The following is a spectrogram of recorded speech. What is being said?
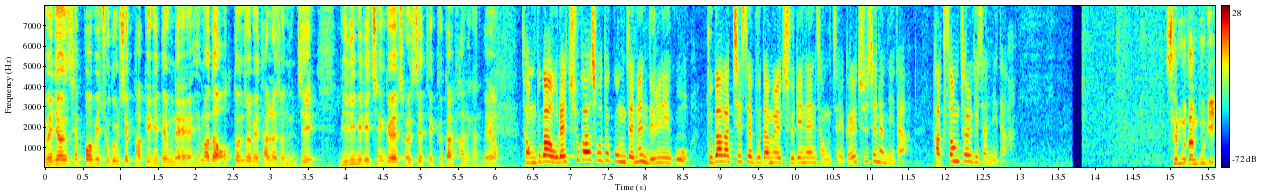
매년 세법이 조금씩 바뀌기 때문에 해마다 어떤 점이 달라졌는지 미리미리 챙겨야 절세 테크가 가능한데요. 정부가 올해 추가 소득 공제는 늘리고 부가가치세 부담을 줄이는 정책을 추진합니다. 박성철 기자입니다. 세무당국이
